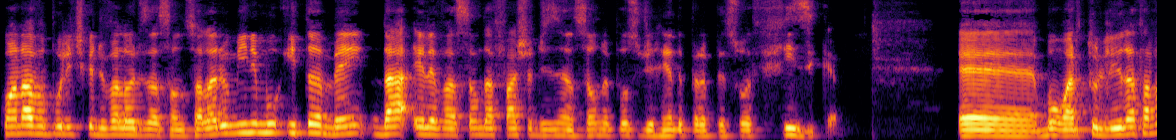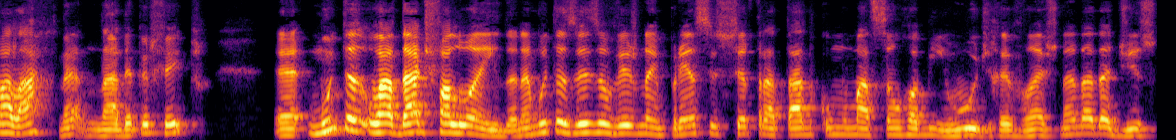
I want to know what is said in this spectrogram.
com a nova política de valorização do salário mínimo e também da elevação da faixa de isenção do imposto de renda pela pessoa física. É, bom, Arthur Lira estava lá, né? Nada é perfeito. É, muita, o Haddad falou ainda, né? Muitas vezes eu vejo na imprensa isso ser tratado como uma ação Robin Hood, revanche, não é nada disso.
